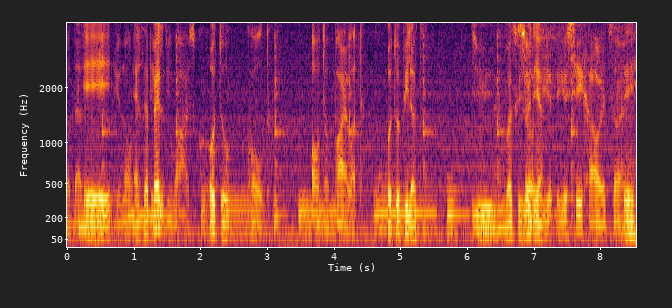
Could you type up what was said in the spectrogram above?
what does it Et mean? You know elle s'appelle this device called, Auto, autopilot. autopilote. Tu vois ce que je veux dire? you, you see how it sounds. C'est-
